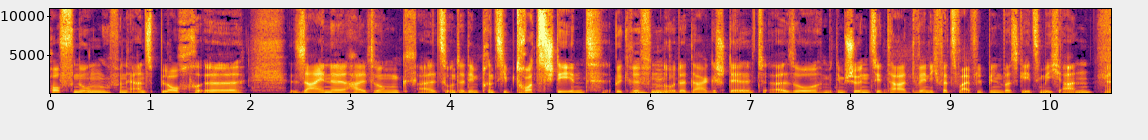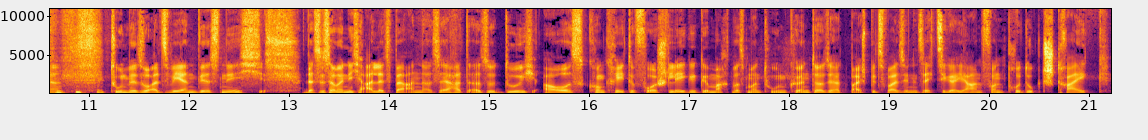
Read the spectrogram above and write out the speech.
Hoffnung von Ernst Bloch äh, seine Haltung als unter dem Prinzip Trotz stehend begriffen mhm. oder dargestellt. Also mit dem schönen Zitat, wenn ich verzweifelt bin, was geht's mich an? Ja? Tun wir so, als wären wir es nicht. Das ist aber nicht alles bei Anders. Er hat also durchaus konkrete Vorschläge gemacht, was man tun könnte. Also er hat beispielsweise in den 60er Jahren von Produktstreik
